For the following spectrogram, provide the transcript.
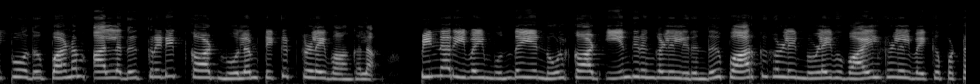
இப்போது பணம் அல்லது கிரெடிட் கார்டு மூலம் டிக்கெட்களை வாங்கலாம். பின்னர் இவை முந்தைய நூல்கார்ட் இயந்திரங்களில் இருந்து பார்க்குகளின் நுழைவு வாயில்களில் வைக்கப்பட்ட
